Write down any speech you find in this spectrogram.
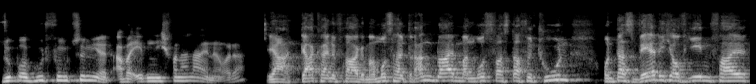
super gut funktioniert, aber eben nicht von alleine, oder? Ja, gar keine Frage. Man muss halt dranbleiben, man muss was dafür tun und das werde ich auf jeden Fall.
